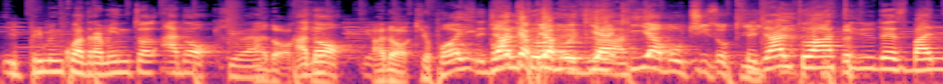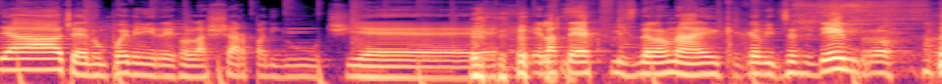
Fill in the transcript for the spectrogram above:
il, primo inquadramento ad occhio. Eh. Ad occhio. Ad occhio. Ad occhio. Poi, Se già poi il tuo- capiamo chi, è- esatto. chi ha ucciso chi. Se già il tuo attitude è sbagliato, cioè non puoi venire con la sciarpa di Gucci e, e la Techflix della Nike, capito? Cioè sei dentro.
